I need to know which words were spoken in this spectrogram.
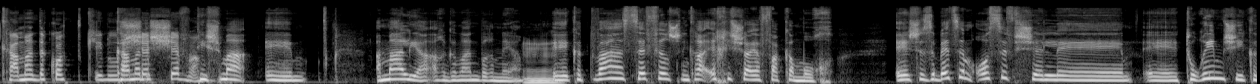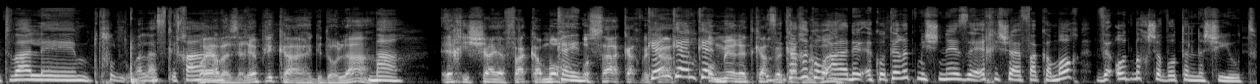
כמה דקות, כאילו, כמה שש, שבע. תשמע, אה, עמליה ארגמן ברנע, Mm. אה, כתבה ספר שנקרא איך אישה יפה כמוך. אה, שזה בעצם אוסף של אה, אה, טורים שהיא כתבה ל... וואלה, סליחה. וואי, אבל זו רפליקה גדולה. מה? איך אישה יפה כמוך כן. עושה כך וכך, כן, כן, כן. אומרת כך זה וכך, ככה נכון? הכותרת משנה זה איך אישה יפה כמוך, ועוד מחשבות על נשיות.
